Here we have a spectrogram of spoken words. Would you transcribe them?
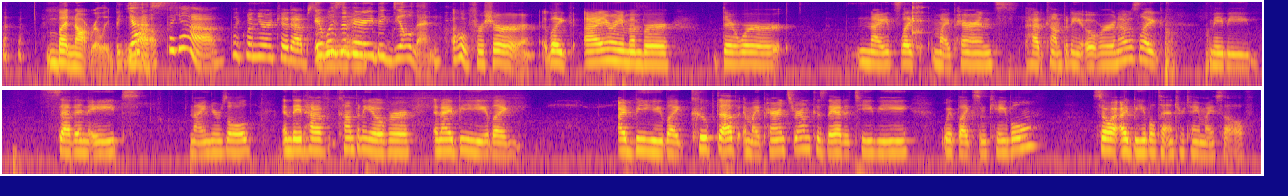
but not really. But yes, Yeah, but yeah, like when you're a kid, absolutely. it was a very big deal then. Oh, for sure. Like I remember there were nights like my parents had company over and I was like maybe seven, eight, nine years old. And they'd have company over and I'd be like I'd be like cooped up in my parents' room because they had a TV with like some cable. So I'd be able to entertain myself.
